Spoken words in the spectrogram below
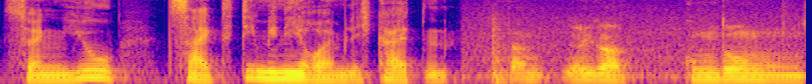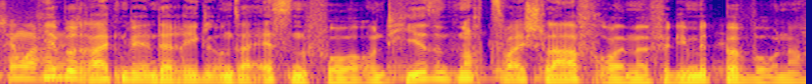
Seung Yu zeigt die Miniräumlichkeiten. Hier bereiten wir in der Regel unser Essen vor und hier sind noch zwei Schlafräume für die Mitbewohner.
